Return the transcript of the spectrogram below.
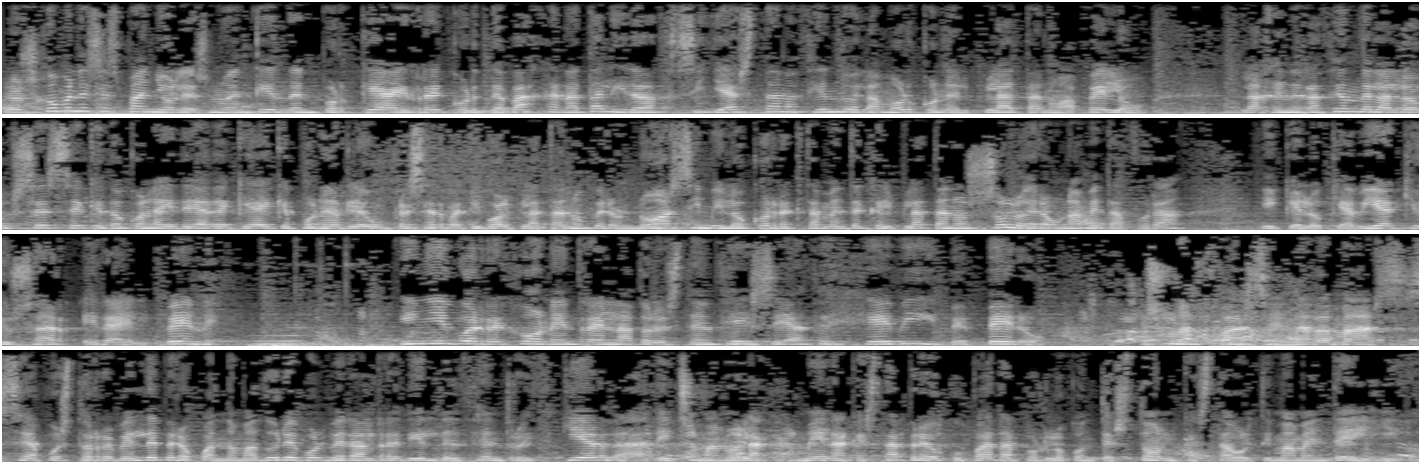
Los jóvenes españoles no entienden por qué hay récord de baja natalidad si ya están haciendo el amor con el plátano a pelo. La generación de la LOXE se quedó con la idea de que hay que ponerle un preservativo al plátano, pero no asimiló correctamente que el plátano solo era una metáfora y que lo que había que usar era el pene. Íñigo Errejón entra en la adolescencia y se hace heavy y pepero. Es una fase, nada más. Se ha puesto rebelde, pero cuando madure volverá al redil del centro izquierda, ha dicho Manuela Carmena, que está preocupada por lo contestón que está últimamente Íñigo.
